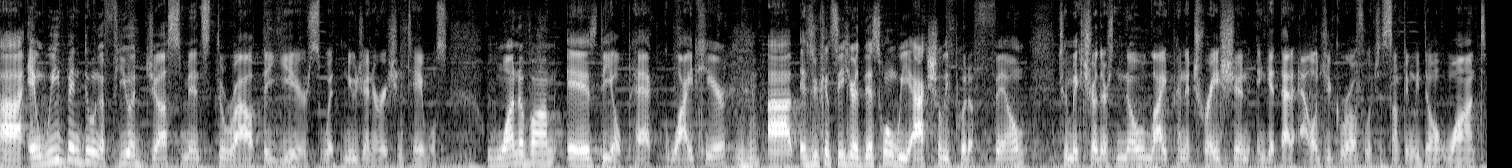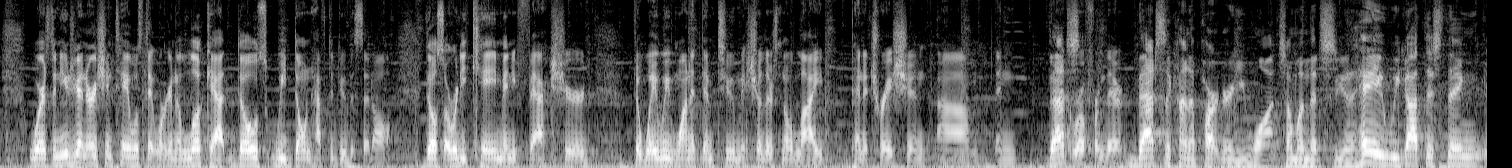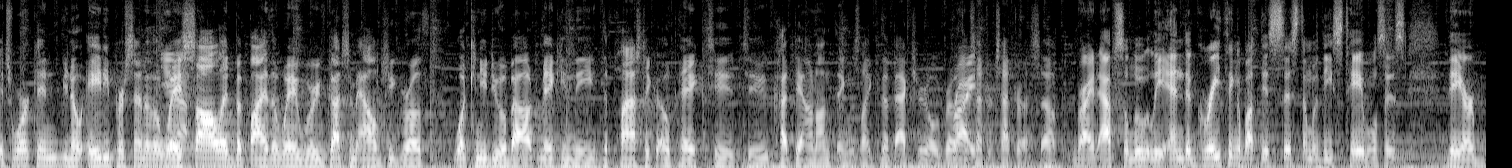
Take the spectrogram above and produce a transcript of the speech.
Uh, and we've been doing a few adjustments throughout the years with new generation tables. One of them is the opaque white here. Uh, as you can see here, this one we actually put a film to make sure there's no light penetration and get that algae growth, which is something we don't want. Whereas the new generation tables that we're gonna look at, those we don't have to do this at all. Those already came manufactured the way we wanted them to, make sure there's no light penetration um, and that's grow from there. That's the kind of partner you want. Someone that's, you know, hey, we got this thing, it's working, you know, 80% of the way solid, but by the way, we've got some algae growth. What can you do about making the, the plastic opaque to, to cut down on things like the bacterial growth, Right. et cetera, et cetera. So Right, absolutely. And the great thing about this system of these tables is they are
